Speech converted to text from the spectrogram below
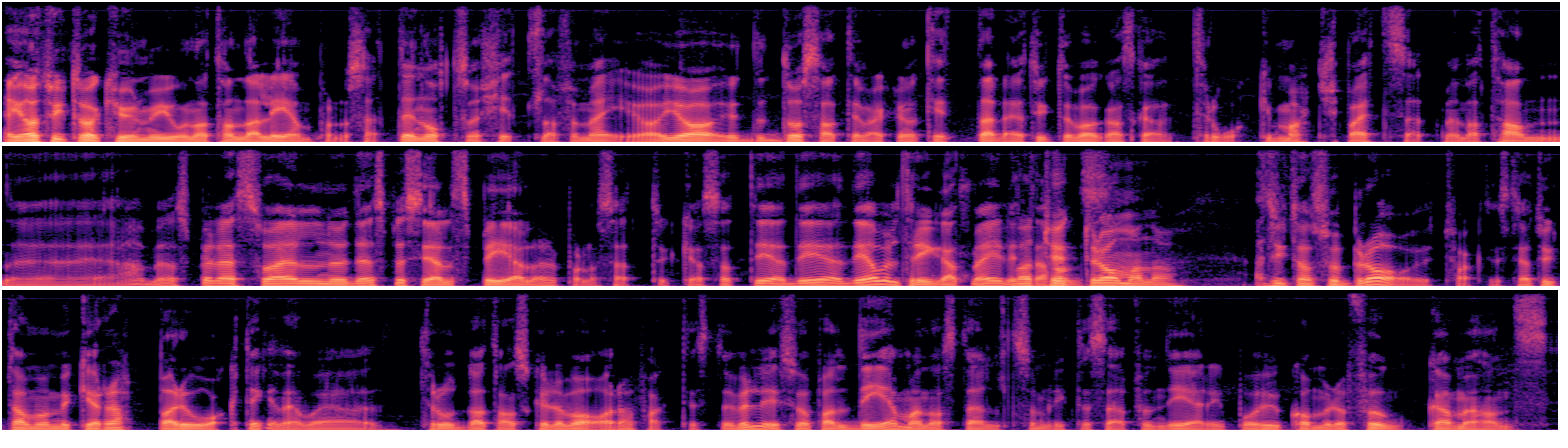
Jag tyckte det var kul med Jonathan Dahlén på något sätt. Det är något som kittlar för mig. Jag, jag, då satt jag verkligen och tittade. Jag tyckte det var en ganska tråkig match på ett sätt. Men att han, eh, ja, men han spelar SHL nu. Det är en speciell spelare på något sätt tycker jag. Så att det, det, det har väl triggat mig lite. Vad tyckte Hans- du om honom då? Jag tyckte han såg bra ut faktiskt. Jag tyckte han var mycket rappare i åkningen än vad jag trodde att han skulle vara faktiskt. Det är väl i så fall det man har ställt som lite så här fundering på hur kommer det att funka med hans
